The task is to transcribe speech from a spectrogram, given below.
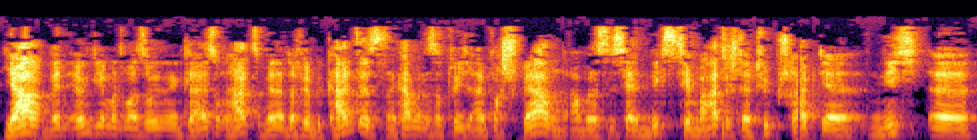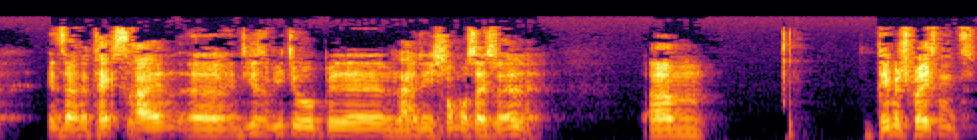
ja, wenn irgendjemand mal so eine Gleisung hat, wenn er dafür bekannt ist, dann kann man das natürlich einfach sperren, aber das ist ja nichts thematisch. Der Typ schreibt ja nicht äh, in seine Texte rein, äh, in diesem Video beleidige ich Homosexuelle. Ähm, dementsprechend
